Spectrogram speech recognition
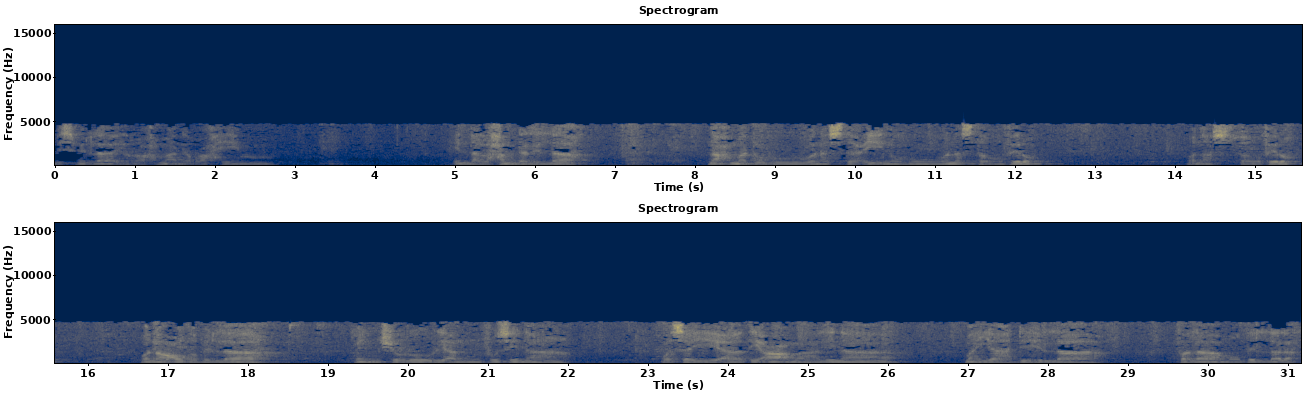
بسم الله الرحمن الرحيم. إن الحمد لله نحمده ونستعينه ونستغفره ونستغفره ونعوذ بالله من شرور أنفسنا وسيئات أعمالنا. من يهده الله فلا مضل له.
